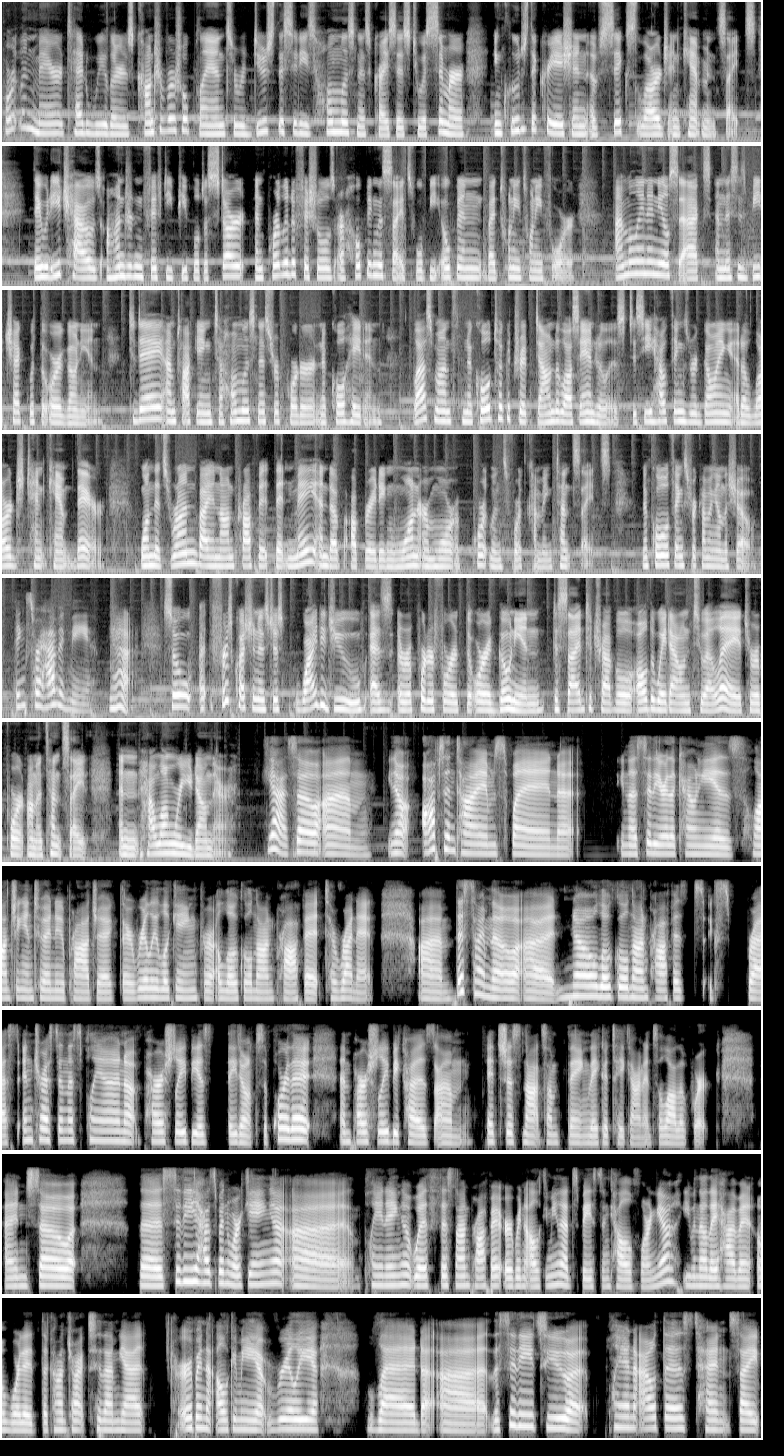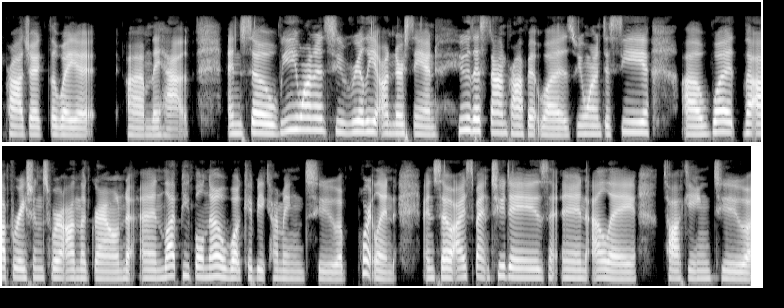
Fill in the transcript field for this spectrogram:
Portland Mayor Ted Wheeler's controversial plan to reduce the city's homelessness crisis to a simmer includes the creation of six large encampment sites. They would each house 150 people to start, and Portland officials are hoping the sites will be open by 2024. I'm Elena Neale-Sacks, and this is Beat Check with the Oregonian. Today, I'm talking to homelessness reporter Nicole Hayden. Last month, Nicole took a trip down to Los Angeles to see how things were going at a large tent camp there, one that's run by a nonprofit that may end up operating one or more of Portland's forthcoming tent sites. Nicole, thanks for coming on the show. Thanks for having me. Yeah. So, uh, first question is just why did you, as a reporter for The Oregonian, decide to travel all the way down to LA to report on a tent site? And how long were you down there? Yeah. So, um, you know, oftentimes when you know the city or the county is launching into a new project, they're really looking for a local nonprofit to run it. Um, this time, though, uh, no local nonprofits expressed interest in this plan, uh, partially because they don't support it, and partially because um, it's just not something they could take on. It's a lot of work. And so the city has been working, uh, planning with this nonprofit, Urban Alchemy, that's based in California, even though they haven't awarded the contract to them yet. Urban Alchemy really led uh, the city to uh, plan out this tent site project the way it um, they have. And so we wanted to really understand who this nonprofit was. We wanted to see uh, what the operations were on the ground and let people know what could be coming to uh, Portland. And so I spent two days in LA talking to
